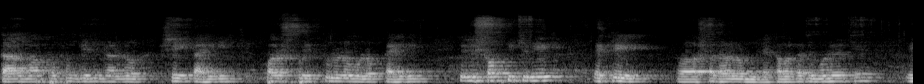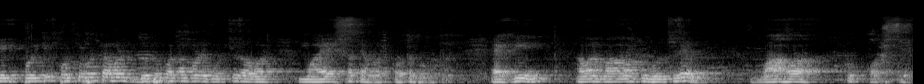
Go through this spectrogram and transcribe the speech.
তার মা প্রথম যেদিন রান্নলো সেই কাহিনী, পারস্পরিক তুলনামূলক কাহিনী। কিন্তু সব কিছু নিয়ে একটি সাধারণ লেখা। আমার কাছে মনে হয়েছে, এই বইটি পড়তে পড়তে আমার দুটো কথা মনে পড়ছিল, আমার মায়ের সাথে আমার কথোপকথন। একদিন আমার মা আমাকে বলছিলেন, মা হওয়া খুব কষ্টের।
